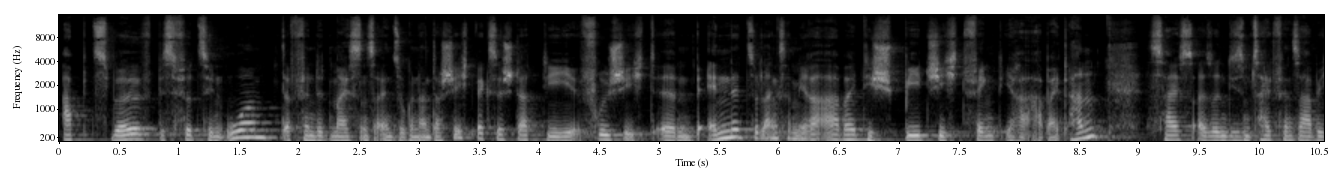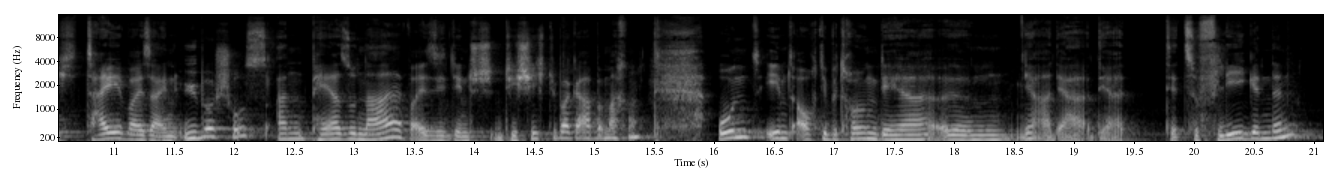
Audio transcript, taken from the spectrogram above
ab 12 bis 14 Uhr. Da findet meistens ein sogenannter Schichtwechsel statt. Die Frühschicht ähm, beendet so langsam ihre Arbeit, die Spätschicht fängt ihre Arbeit an. Das heißt also, in diesem Zeitfenster habe ich teilweise einen Überschuss an Personal, weil sie den, die Schichtübergabe machen und eben auch die Betreuung der, ähm, ja, der, der, der zu Pflegenden,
